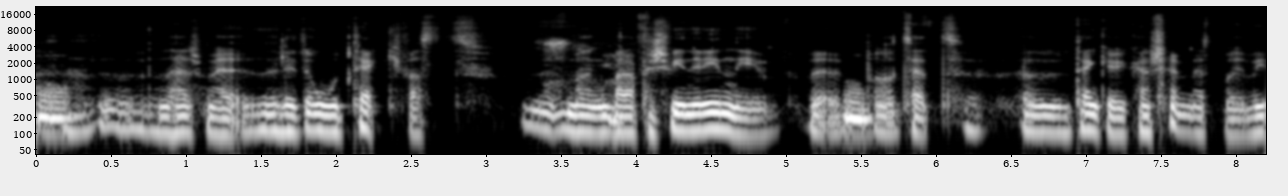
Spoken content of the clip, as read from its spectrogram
Mm. Den här som är lite otäck fast man bara försvinner in i eh, på något sätt. Jag tänker ju kanske mest på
